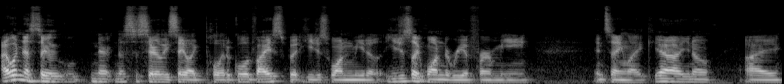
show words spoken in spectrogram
I wouldn't necessarily necessarily say like political advice, but he just wanted me to. He just like wanted to reaffirm me, in saying like, yeah, you know, I,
